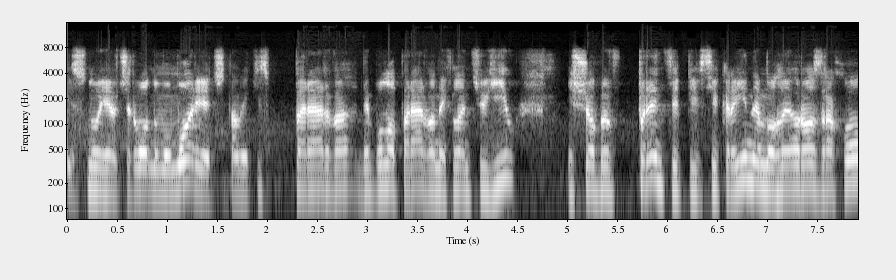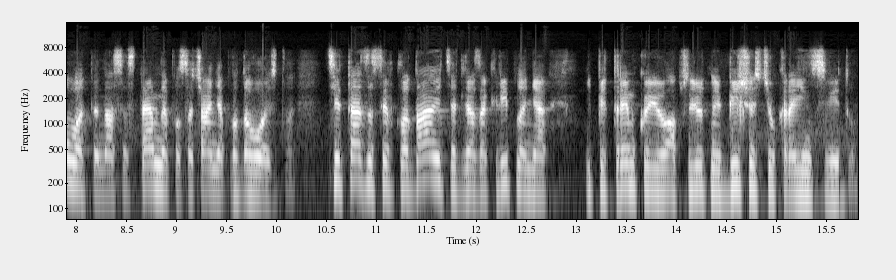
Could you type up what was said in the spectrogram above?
існує в Червоному морі, чи там якісь перерва не було перерваних ланцюгів, і щоб в принципі всі країни могли розраховувати на системне постачання продовольства. Ці тезиси вкладаються для закріплення і підтримкою абсолютної більшості країн світу.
